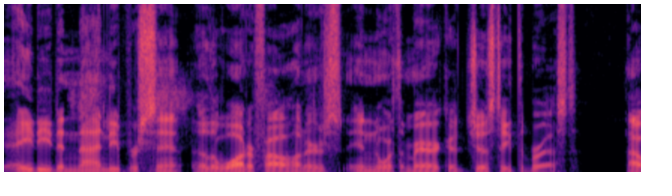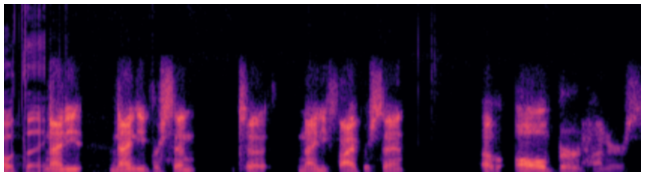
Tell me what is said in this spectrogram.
eighty to ninety percent of the waterfowl hunters in North America just eat the breast. I would think. 90 percent to ninety five percent of all bird hunters,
